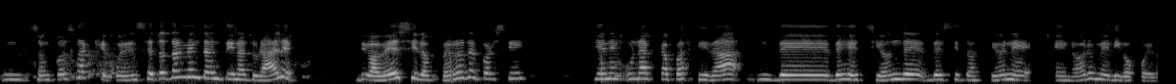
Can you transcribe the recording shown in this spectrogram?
mm, son cosas que pueden ser totalmente antinaturales. Digo, a ver, si los perros de por sí tienen una capacidad de, de gestión de, de situaciones enorme. Digo, pues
